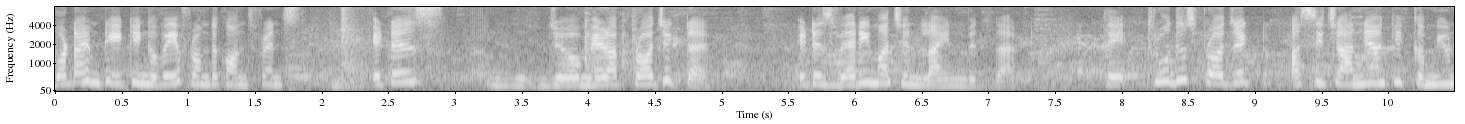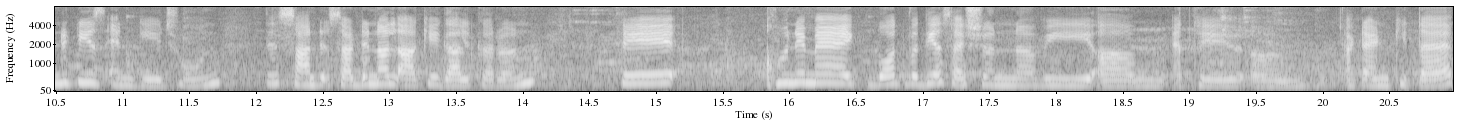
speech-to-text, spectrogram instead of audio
what I am taking away from the conference it is ਜੋ ਮੇਰਾ ਪ੍ਰੋਜੈਕਟ ਹੈ it is very much in line with that ਤੇ ਥਰੂ ਦਿਸ ਪ੍ਰੋਜੈਕਟ ਅਸੀਂ ਚਾਹੁੰਦੇ ਹਾਂ ਕਿ ਕਮਿਊਨਿਟੀਜ਼ ਐਨਗੇਜ ਹੋਣ ਤੇ ਸਾਡੇ ਸਾਡੇ ਨਾਲ ਆ ਕੇ ਗੱਲ ਕਰਨ। ਤੇ ਹੁਣੇ ਮੈਂ ਇੱਕ ਬਹੁਤ ਵਧੀਆ ਸੈਸ਼ਨ ਵੀ ਅਮ, ਇੱਥੇ ਅਟੈਂਡ ਕੀਤਾ ਹੈ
